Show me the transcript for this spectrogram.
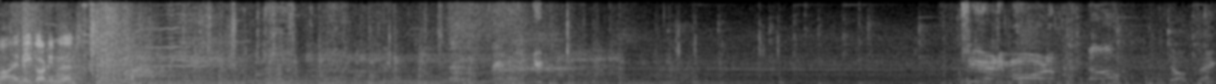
Mine, he got him then. See any more of them? No? Don't think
